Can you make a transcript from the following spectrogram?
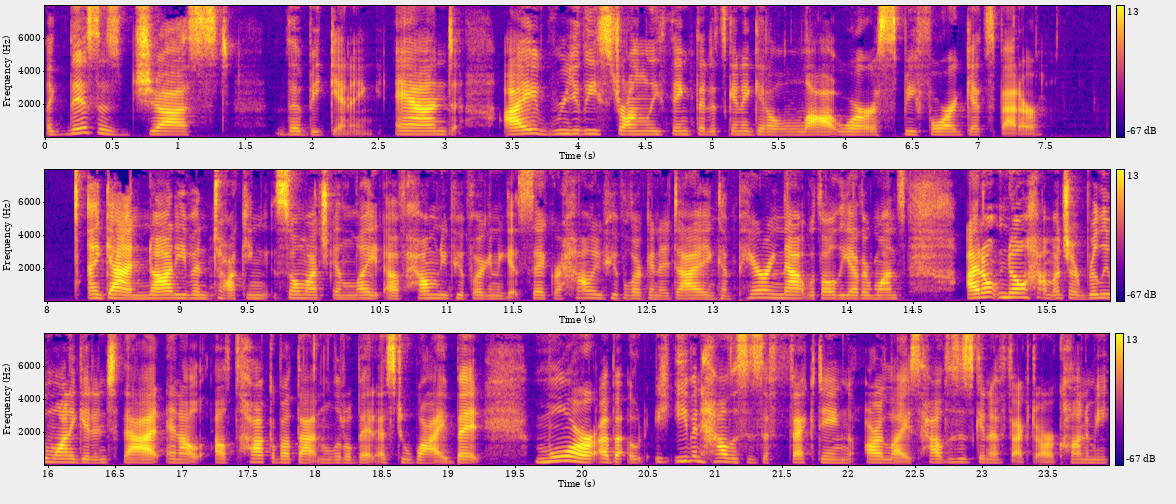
like, this is just the beginning. And I really strongly think that it's going to get a lot worse before it gets better again, not even talking so much in light of how many people are going to get sick or how many people are going to die and comparing that with all the other ones. I don't know how much I really want to get into that, and I'll, I'll talk about that in a little bit as to why, but more about even how this is affecting our lives, how this is going to affect our economy.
